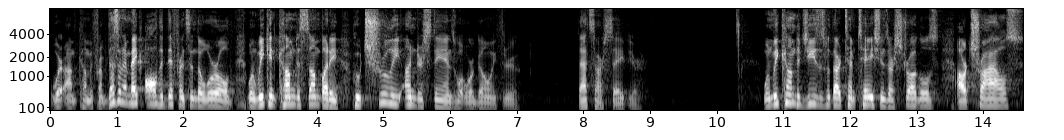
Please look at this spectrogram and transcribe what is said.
where I'm coming from. Doesn't it make all the difference in the world when we can come to somebody who truly understands what we're going through? That's our Savior. When we come to Jesus with our temptations, our struggles, our trials,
